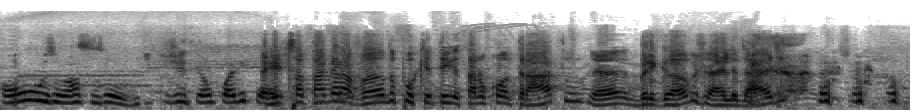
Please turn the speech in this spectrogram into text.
com os nossos ouvintes de ter um A podcast. gente só tá gravando porque tem, tá no contrato, né? Brigamos, na realidade.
